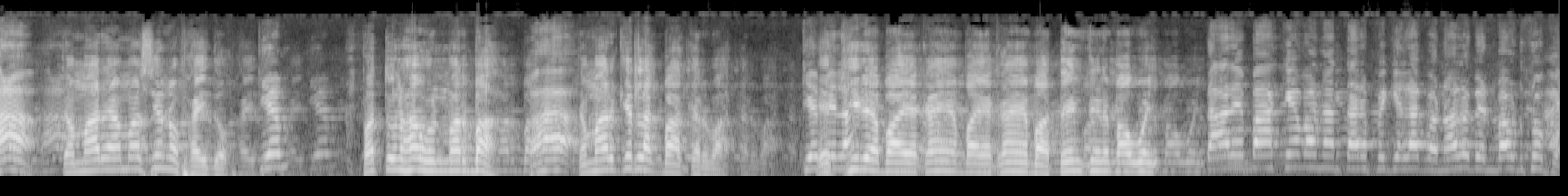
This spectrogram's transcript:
હા. તો મારે આમાં શેનો ફાયદો? કેમ? પતુન હાહુન માર બા. તમારે કેટલાક બા કરવા? એલા? ખીરે બાયા કાયા બાયા કાયા બા. ત્રણ ત્રણ બા હોય. તારે બા કેવાના તારે પગે લાગવાનો. હાલો બેન બાવડું થોપો.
